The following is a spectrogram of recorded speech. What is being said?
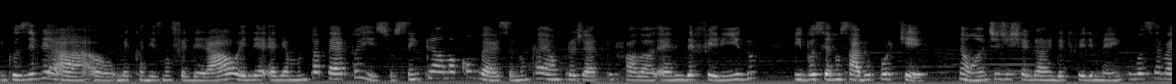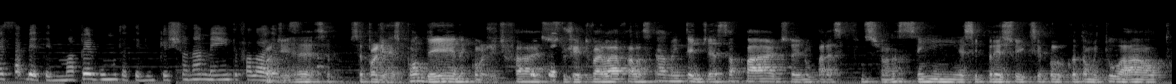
inclusive a, o mecanismo federal ele, ele, é muito aberto a isso, sempre há uma conversa, nunca é um projeto que fala é indeferido e você não sabe o porquê. Não, antes de chegar ao indeferimento, você vai saber. Teve uma pergunta, teve um questionamento, falou, olha. Pode, você... É, você... pode responder, né? Como a gente faz. O sujeito vai lá e fala assim, ah, não entendi essa parte, isso aí não parece que funciona assim, esse preço aí que você colocou está muito alto.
